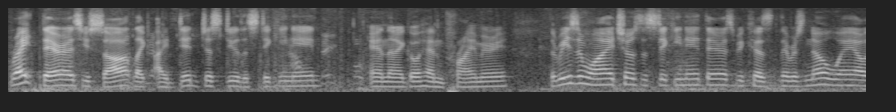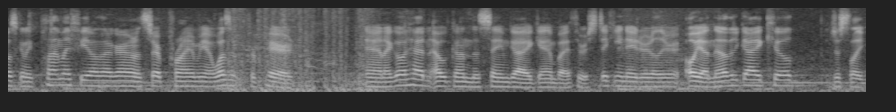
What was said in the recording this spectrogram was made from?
right there, as you saw, like, I did just do the sticky nade, and then I go ahead and primary. The reason why I chose the sticky nade there is because there was no way I was going to plant my feet on the ground and start priming. I wasn't prepared. And I go ahead and outgun the same guy again, but I threw a sticky nade earlier. Oh yeah, another guy I killed, just like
